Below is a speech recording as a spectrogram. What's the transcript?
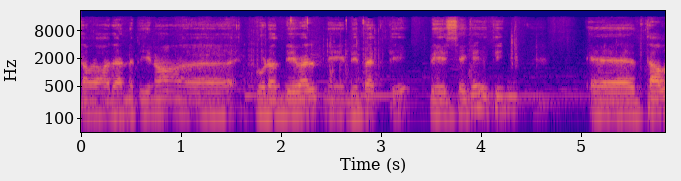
තව හදන්න තියෙනවා ගොඩක් දේවල් මේ දෙපැත්තේ බේස් එක. ඉතින් තව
